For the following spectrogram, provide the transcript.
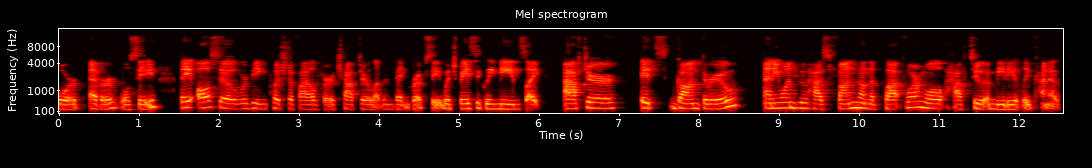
or ever, we'll see, they also were being pushed to file for Chapter 11 bankruptcy, which basically means like after it's gone through, anyone who has funds on the platform will have to immediately kind of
